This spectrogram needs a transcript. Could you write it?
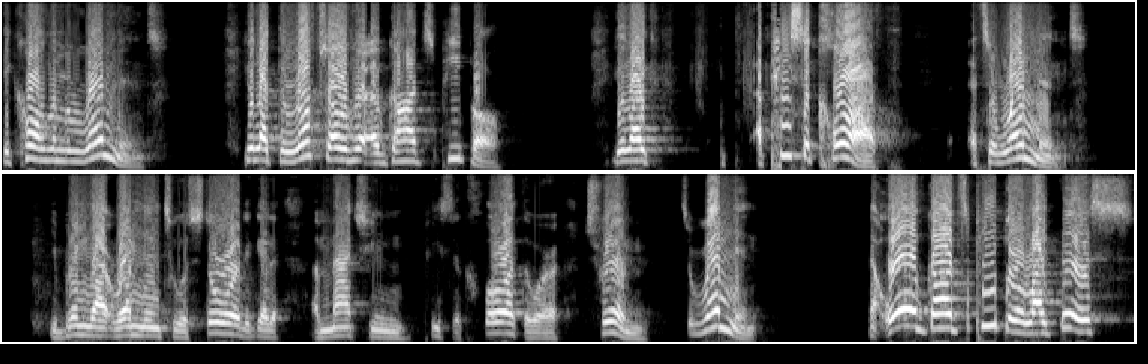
He called them a remnant. You're like the leftover of God's people. You're like a piece of cloth. It's a remnant. You bring that remnant to a store to get a, a matching piece of cloth or trim. It's a remnant. Now, all of God's people are like this,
